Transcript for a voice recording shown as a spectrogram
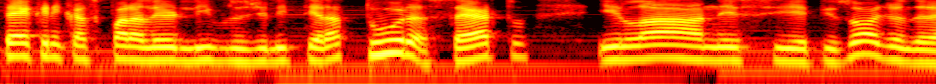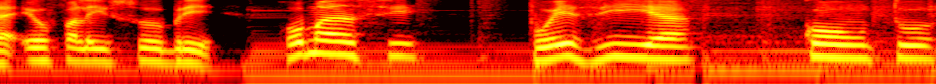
técnicas para ler livros de literatura, certo? E lá nesse episódio, André, eu falei sobre romance, poesia, conto,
